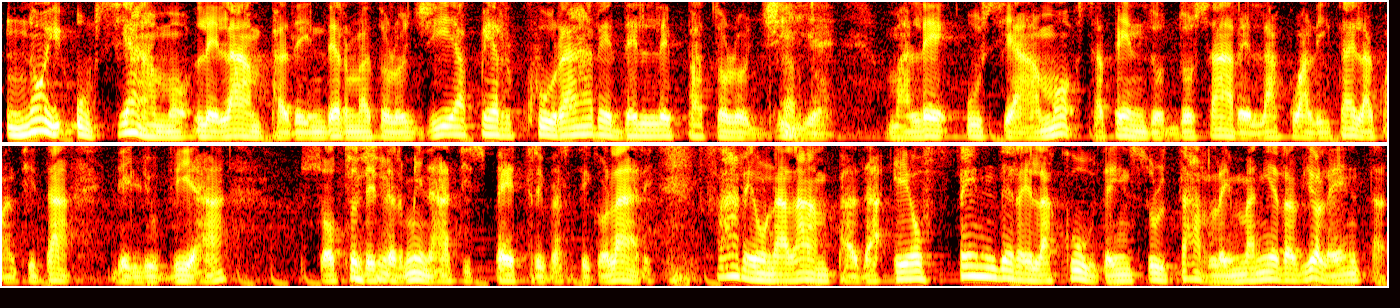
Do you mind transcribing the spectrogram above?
Noi usiamo le lampade in dermatologia per curare delle patologie, Certo. ma le usiamo sapendo dosare la qualità e la quantità degli UVA sotto Sì, sì. determinati spettri particolari. Fare una lampada e offendere la cute, insultarla in maniera violenta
